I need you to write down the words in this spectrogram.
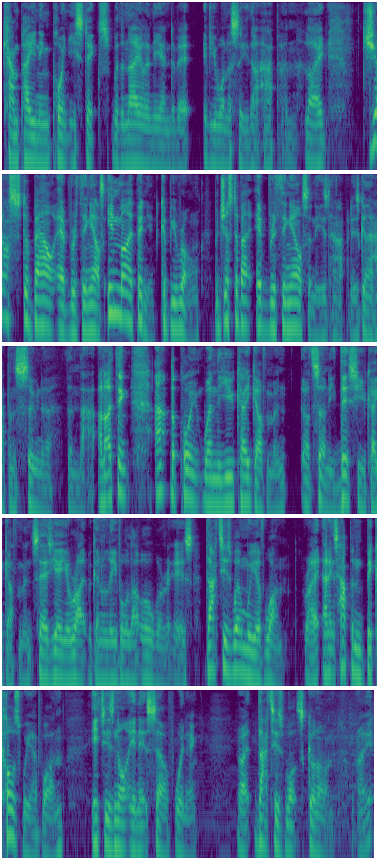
campaigning pointy sticks with a nail in the end of it if you want to see that happen. Like, just about everything else, in my opinion, could be wrong, but just about everything else that needs to happen is going to happen sooner than that. And I think at the point when the UK government, or certainly this UK government, says, yeah, you're right, we're going to leave all that oil where it is, that is when we have won right? And it's happened because we have won. It is not in itself winning, right? That is what's gone on, right?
